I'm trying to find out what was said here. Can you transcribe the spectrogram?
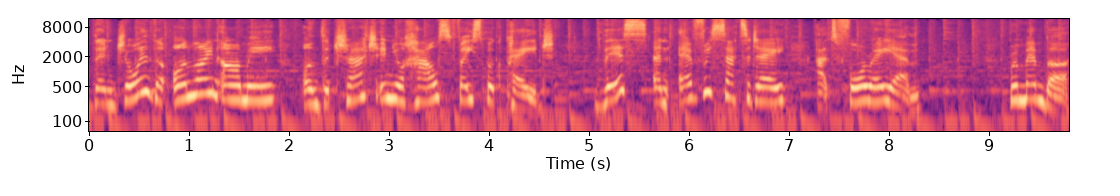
Then join the online army on the Church in Your House Facebook page. This and every Saturday at 4 a.m. Remember,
